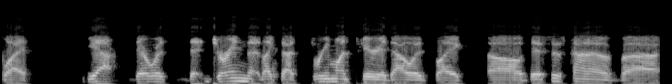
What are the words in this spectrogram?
But yeah, there was th- during that like that three month period. That was like, oh, this is kind of. Uh,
